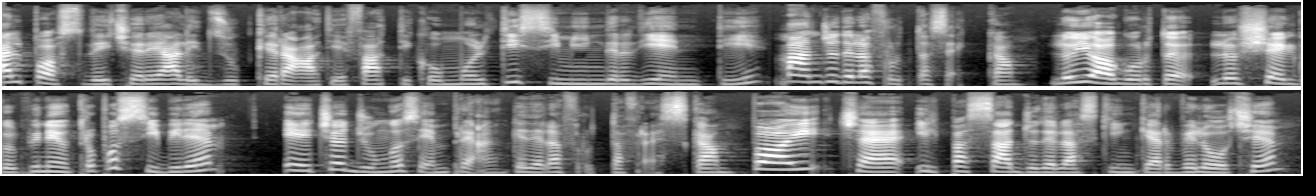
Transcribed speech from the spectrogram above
al posto dei cereali zuccherati e fatti con moltissimi ingredienti, mangio della frutta secca. Lo yogurt lo scelgo il più neutro possibile e ci aggiungo sempre anche della frutta fresca. Poi c'è il passaggio della skincare veloce,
